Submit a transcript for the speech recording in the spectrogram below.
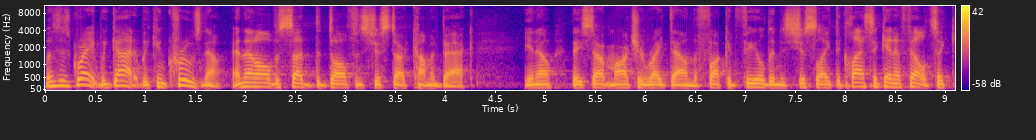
This is great. We got it. We can cruise now. And then all of a sudden, the Dolphins just start coming back. You know, they start marching right down the fucking field, and it's just like the classic NFL. It's like,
